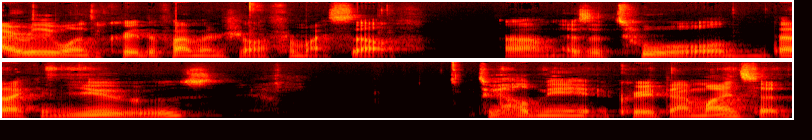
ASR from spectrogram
I really want to create the five minute journal for myself um, as a tool that I can use to help me create that mindset.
